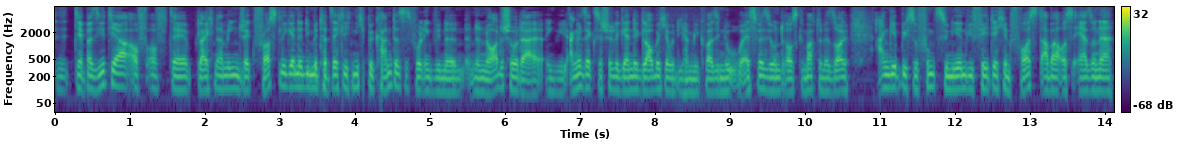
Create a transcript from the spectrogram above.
der basiert ja auf, auf der gleichnamigen Jack Frost-Legende, die mir tatsächlich nicht bekannt ist. Ist wohl irgendwie eine, eine nordische oder irgendwie angelsächsische Legende, glaube ich, aber die haben hier quasi eine US-Version draus gemacht und er soll angeblich so funktionieren wie Väterchen Frost, aber aus eher so einer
